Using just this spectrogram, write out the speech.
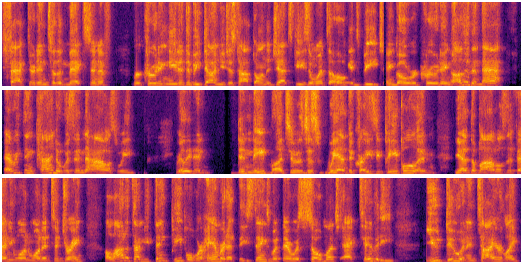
factored into the mix. And if recruiting needed to be done, you just hopped on the jet skis and went to Hogan's Beach and go recruiting. Other than that, everything kind of was in the house. We really didn't didn't need much. It was just we had the crazy people and you had the bottles if anyone wanted to drink. A lot of time you think people were hammered at these things, but there was so much activity. You do an entire like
